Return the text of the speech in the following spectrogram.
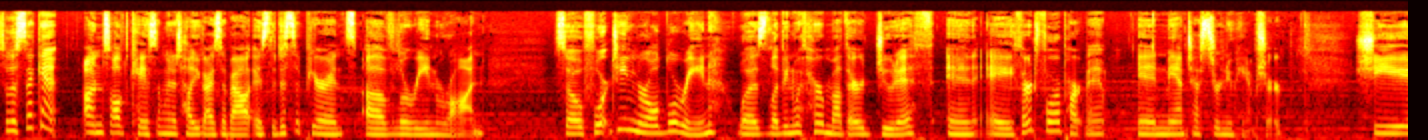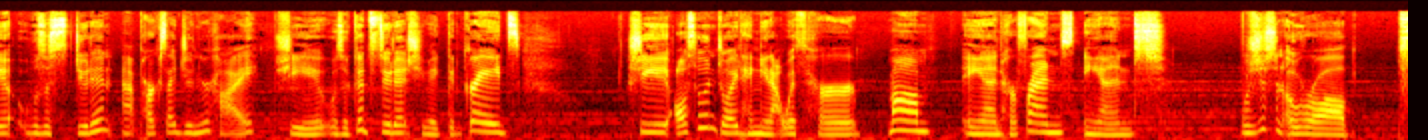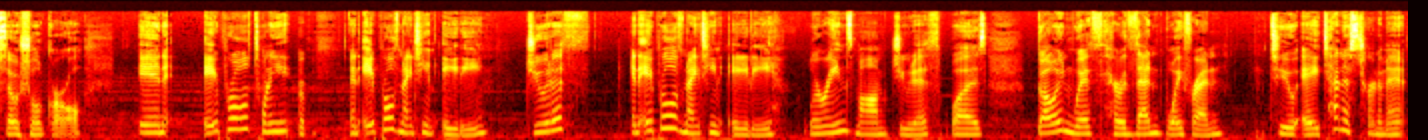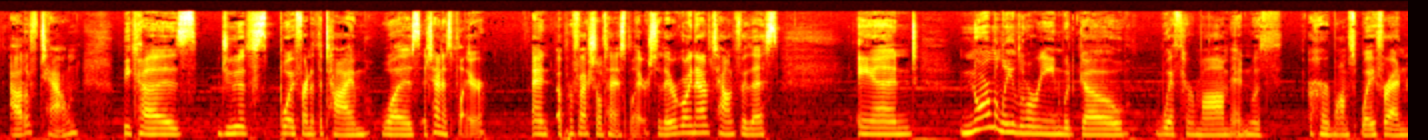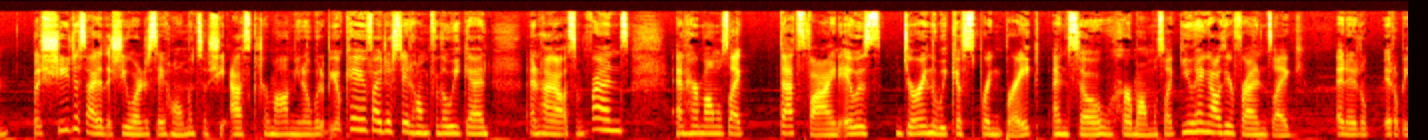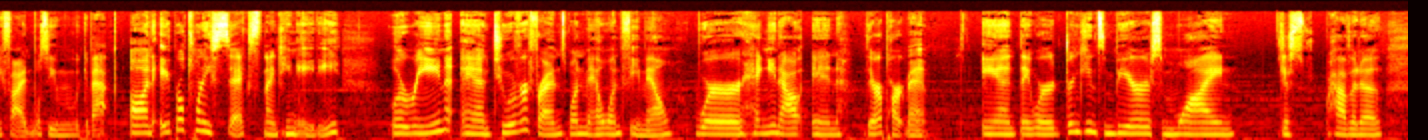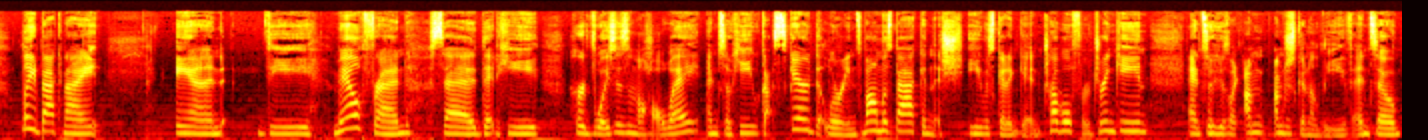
So, the second unsolved case I'm going to tell you guys about is the disappearance of Laureen Rahn. So, 14 year old Laureen was living with her mother, Judith, in a third floor apartment in Manchester, New Hampshire. She was a student at Parkside Junior High. She was a good student, she made good grades. She also enjoyed hanging out with her mom and her friends and was just an overall social girl. In April 20 er, in April of 1980, Judith in April of 1980, Laureen's mom, Judith, was going with her then boyfriend to a tennis tournament out of town because Judith's boyfriend at the time was a tennis player and a professional tennis player. So they were going out of town for this. And normally Laureen would go with her mom and with her mom's boyfriend, but she decided that she wanted to stay home. And so she asked her mom, you know, would it be okay if I just stayed home for the weekend and hung out with some friends? And her mom was like, that's fine. It was during the week of spring break. And so her mom was like, you hang out with your friends, like, and it'll it'll be fine. We'll see you when we get back. On April 26, 1980, Laureen and two of her friends, one male, one female, were hanging out in their apartment and they were drinking some beer, some wine, just having a laid back night. And the male friend said that he heard voices in the hallway. And so he got scared that Laureen's mom was back and that she, he was going to get in trouble for drinking. And so he was like, I'm, I'm just going to leave. And so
